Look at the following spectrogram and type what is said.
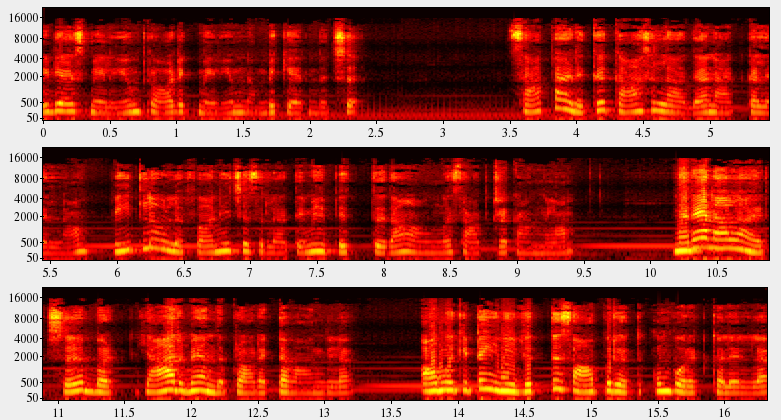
ஐடியாஸ் மேலேயும் ப்ராடக்ட் மேலேயும் நம்பிக்கை இருந்துச்சு. சாப்பாடுக்கு காசு இல்லாத நாட்கள் எல்லாம் வீட்டில் உள்ள ஃபர்னிச்சர்ஸ் எல்லாத்தையுமே விற்று தான் அவங்க சாப்பிட்ருக்காங்களாம் நிறைய நாள் ஆயிடுச்சு பட் யாருமே அந்த ப்ராடக்டை வாங்கல. அவங்க கிட்ட இனி விற்று சாப்பிட்றதுக்கும் பொருட்கள் இல்லை.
